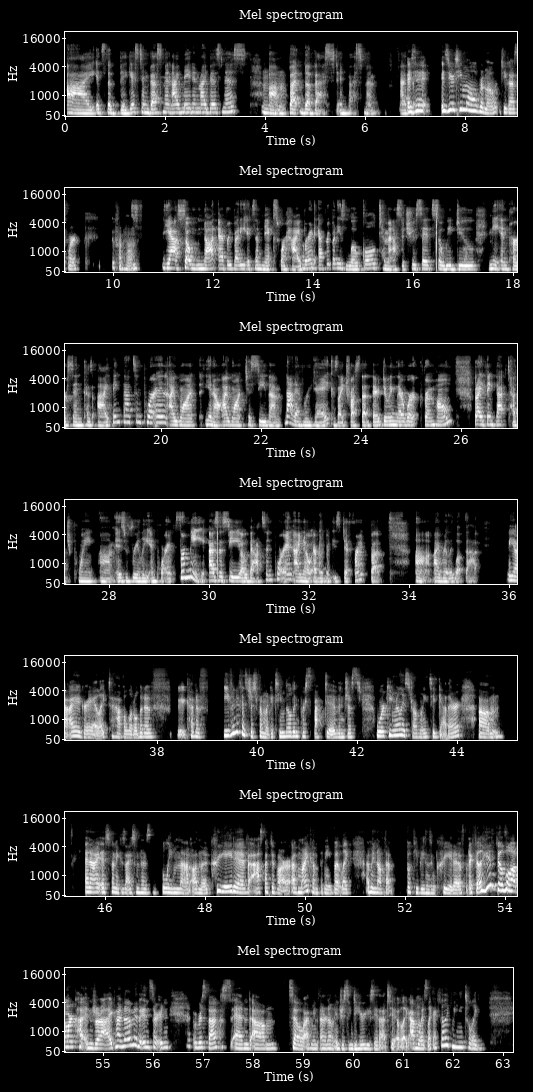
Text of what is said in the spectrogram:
I it's the biggest investment I've made in my business, um, mm-hmm. um, but the best investment. I've Is made. it is your team all remote? Do you guys work from home? Yeah, so not everybody, it's a mix. We're hybrid. Everybody's local to Massachusetts. So we do meet in person because I think that's important. I want, you know, I want to see them not every day because I trust that they're doing their work from home. But I think that touch point um, is really important. For me as a CEO, that's important. I know everybody's different, but uh, I really love that. Yeah, I agree. I like to have a little bit of eh, kind of even if it's just from like a team building perspective and just working really strongly together. Um, and I, it's funny because I sometimes blame that on the creative aspect of our of my company, but like, I mean, not that bookkeeping isn't creative, but I feel like it feels a lot more cut and dry, kind of in, in certain respects. And um, so, I mean, I don't know, interesting to hear you say that too. Like, I'm always like, I feel like we need to like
